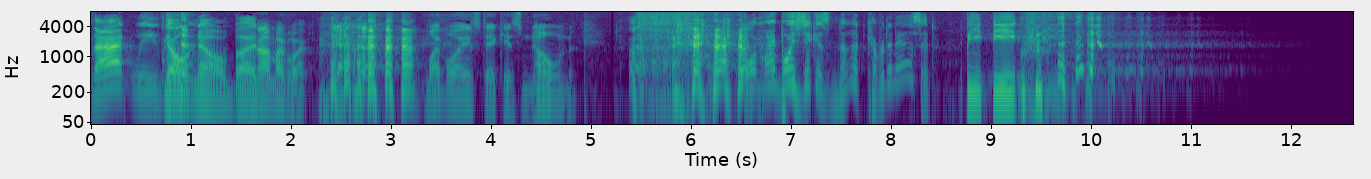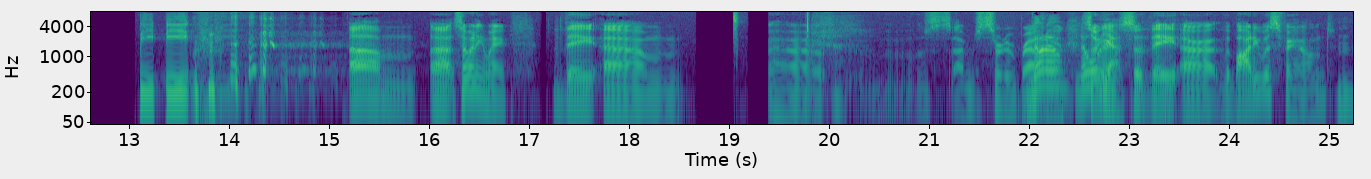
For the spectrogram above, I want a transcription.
that we don't know, but Not my boy. my boy's dick is known. well, my boy's dick is not covered in acid. Beep beep. beep beep. Um. Uh. So anyway, they um. Uh. I'm just sort of browsing. No, no, no so yeah, so they uh, the body was found, Hmm.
